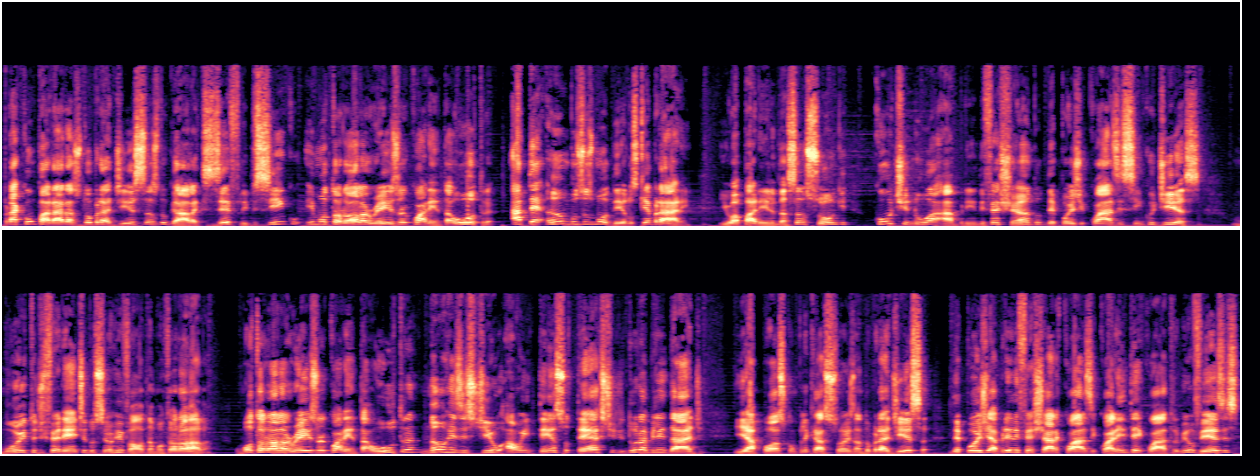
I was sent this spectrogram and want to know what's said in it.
para comparar as dobradiças do Galaxy Z Flip 5 e Motorola Razr 40 Ultra, até ambos os modelos quebrarem, e o aparelho da Samsung continua abrindo e fechando depois de quase 5 dias, muito diferente do seu rival da Motorola. O Motorola Razr 40 Ultra não resistiu ao intenso teste de durabilidade e, após complicações na dobradiça, depois de abrir e fechar quase 44 mil vezes,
